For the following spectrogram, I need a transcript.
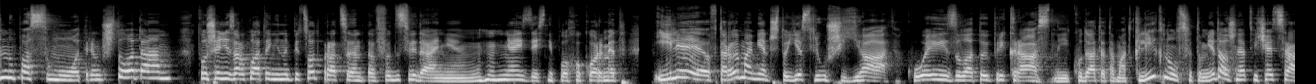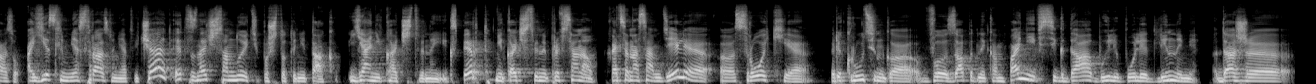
ну посмотрим, что там. Повышение зарплаты не на 500%, до свидания. Меня и здесь неплохо кормят. Или второй момент, что если уж я такой золотой прекрасный куда-то там откликнулся, то мне должны отвечать сразу. А если мне сразу не отвечают, это значит со мной типа что-то не так. Я некачественный эксперт, некачественный профессионал. Хотя на самом деле э, сроки рекрутинга в западной компании всегда были более длинными. Даже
